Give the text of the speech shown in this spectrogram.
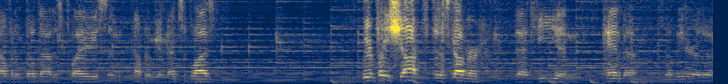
helping him build out his place and helping him get med supplies. We were pretty shocked to discover that he and Panda, the leader of the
